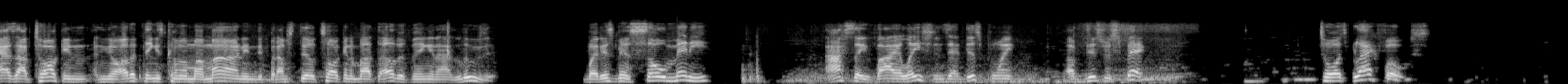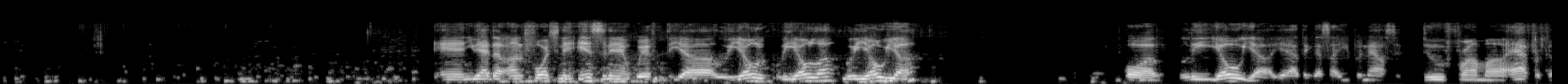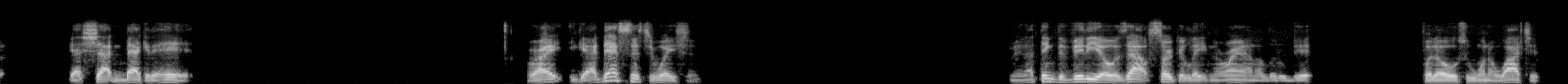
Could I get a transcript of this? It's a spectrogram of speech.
As I'm talking, you know, other things come on my mind, and but I'm still talking about the other thing, and I lose it. But it's been so many, I say, violations at this point of disrespect towards black folks. And you had the unfortunate incident with the uh, Leo, Leola, Leoya, or Leoya. Yeah, I think that's how you pronounce it. Dude from uh, Africa got shot in the back of the head. Right? You got that situation. I mean, I think the video is out circulating around a little bit for those who want to watch it.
